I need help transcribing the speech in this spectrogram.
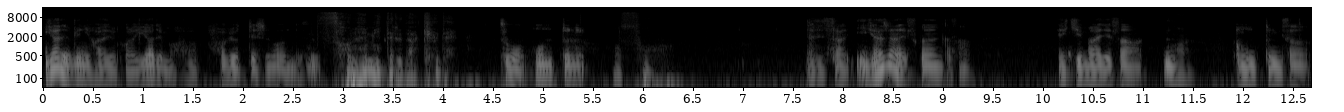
嫌で目に入るから嫌でもファファビョってしまうんですよ。それ見てるだけで。そう、本当に。あそう。だってさ、嫌じゃないですか、なんかさ、駅前でさ、うん。はい。本当にさ、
